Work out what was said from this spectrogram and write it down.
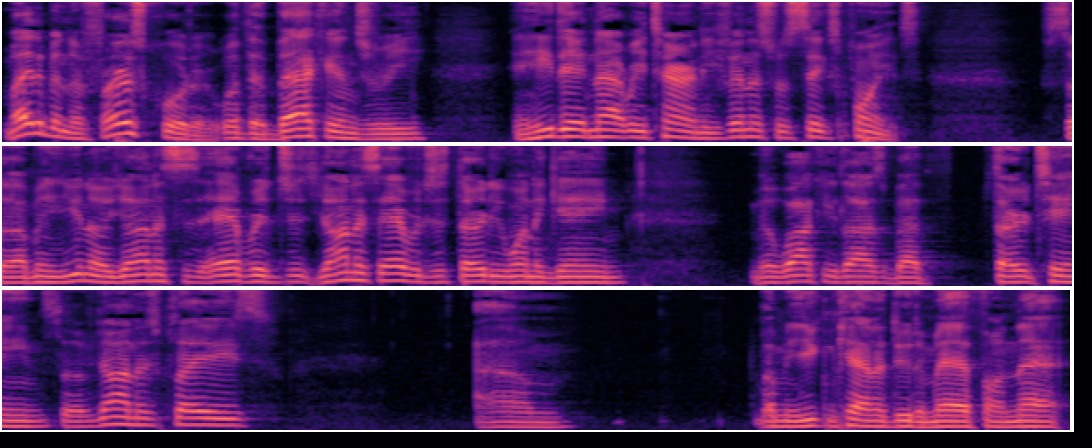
might have been the first quarter, with a back injury, and he did not return. He finished with six points. So I mean, you know, Giannis's average Giannis averages 31 a game. Milwaukee lost by 13. So if Giannis plays, um, I mean, you can kind of do the math on that.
